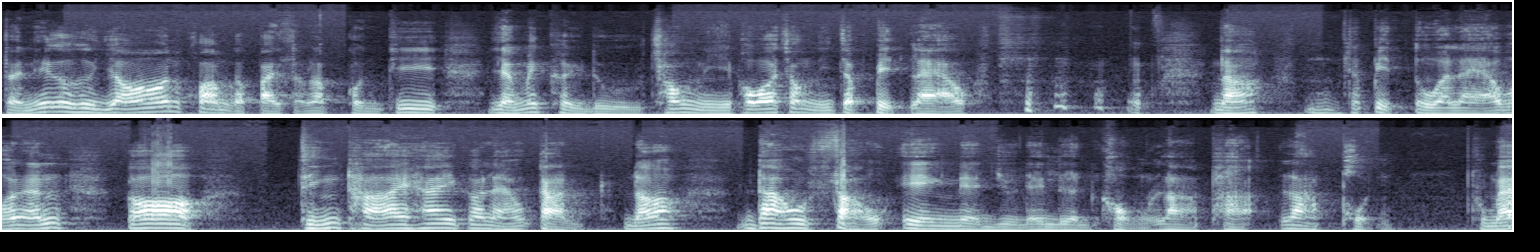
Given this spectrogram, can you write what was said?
แต่นี่ก็คือย้อนความกลับไปสำหรับคนที่ยังไม่เคยดูช่องนี้ เพราะว่าช่องนี้จะปิดแล้วเนาะจะปิดตัวแล้ว เพราะฉะนั้นก็ ทิ้งท้ายให้ก็แล้วกันเนาะดาวเสาเองเนี่ยอยู่ในเรือนของลาภะลาภผลถูกไหม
